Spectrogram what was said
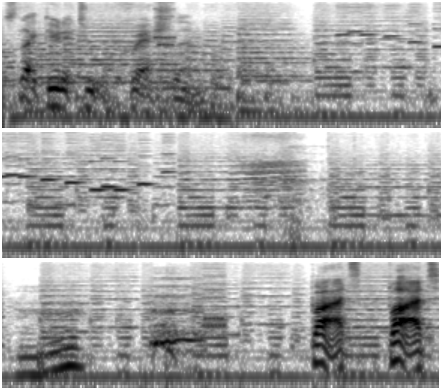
Select unit to refresh them. But, but,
